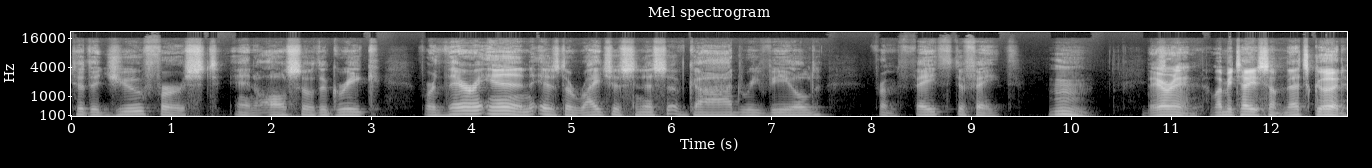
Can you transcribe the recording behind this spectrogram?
to the Jew first, and also the Greek. For therein is the righteousness of God revealed from faith to faith. Mm. Therein. Let me tell you something. That's good.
